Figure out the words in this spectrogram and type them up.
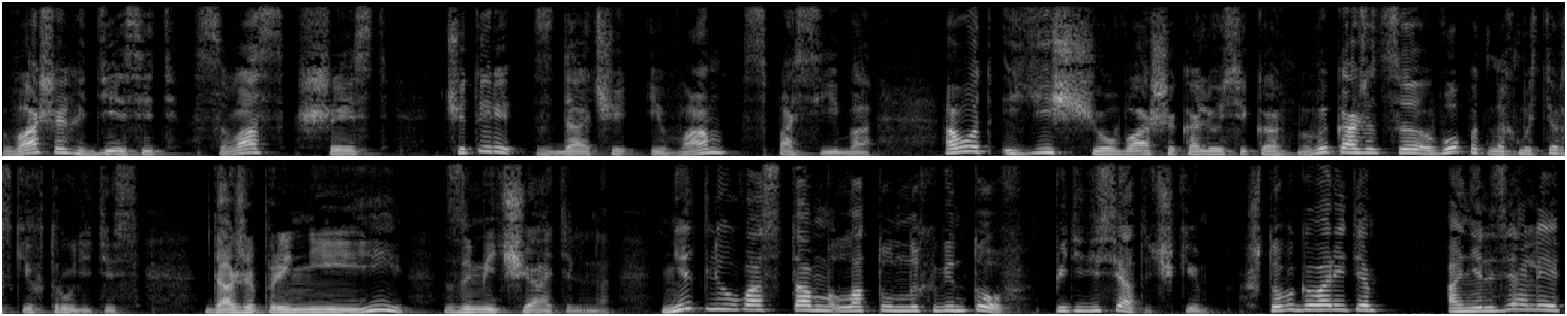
ваших десять, с вас шесть, четыре сдачи, и вам спасибо. А вот еще ваше колесико, вы, кажется, в опытных мастерских трудитесь». Даже при НИИ замечательно. Нет ли у вас там латунных винтов, пятидесяточки? Что вы говорите? А нельзя ли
